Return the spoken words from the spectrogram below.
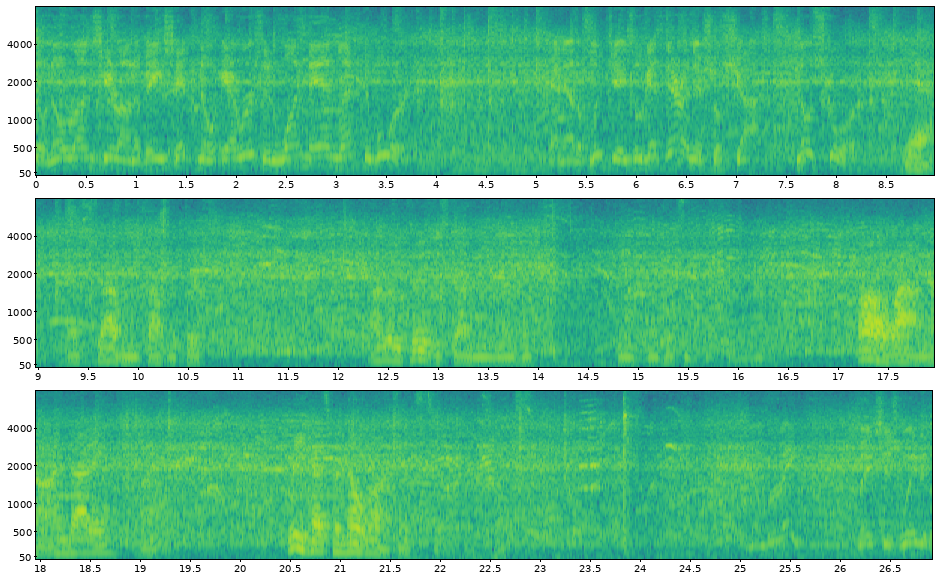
So no runs here on a base hit, no errors, and one man left aboard. And now the Blue Jays will get their initial shot. No score. Yeah, nice job on the top of the first. I really could have just gotten the no hits. Yeah, no hits in the first. Oh wow, now I'm batting. Wow. Three hits but no runs. That's uh, that sucks. Number eight makes his way to the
